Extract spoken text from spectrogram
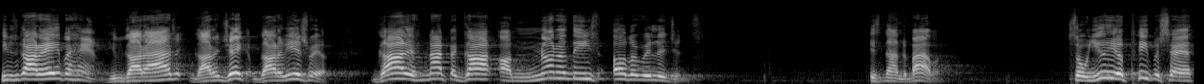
He was God of Abraham. He was God of Isaac, God of Jacob, God of Israel. God is not the God of none of these other religions. It's not in the Bible. So when you hear people say,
